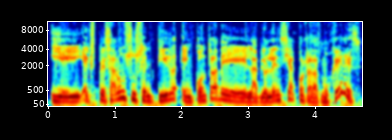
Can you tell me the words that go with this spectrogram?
y, expresaron su sentir en contra de la violencia contra las mujeres.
